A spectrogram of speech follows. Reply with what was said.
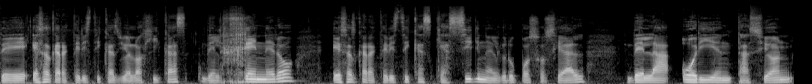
de esas características biológicas, del género, esas características que asigna el grupo social, de la orientación,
